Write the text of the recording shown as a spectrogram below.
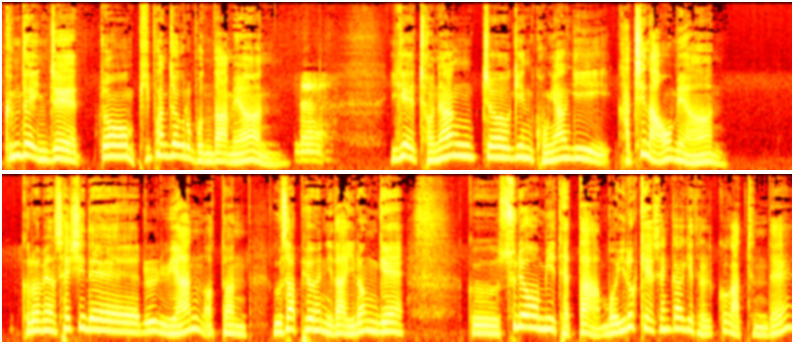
근데 이제 좀 비판적으로 본다면, 네, 이게 전향적인 공약이 같이 나오면, 그러면 새 시대를 위한 어떤 의사 표현이다, 이런 게 그 수렴이 됐다, 뭐 이렇게 생각이 될 것 같은데,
